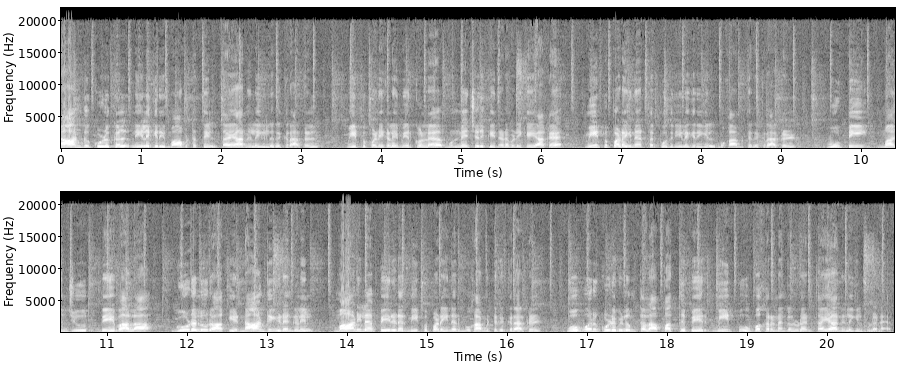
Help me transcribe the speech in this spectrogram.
நான்கு குழுக்கள் நீலகிரி மாவட்டத்தில் தயார் நிலையில் இருக்கிறார்கள். மீட்பு பணிகளை மேற்கொள்ள முன்னெச்சரிக்கை நடவடிக்கையாக மீட்பு படையினர் தற்போது நீலகிரியில் முகாமிட்டிருக்கிறார்கள். ஊட்டி மஞ்சூர் தேவாலா கூடலூர் ஆகிய நான்கு இடங்களில் மாநில பேரிடர் மீட்பு படையினர் முகாமிட்டிருக்கிறார்கள். ஒவ்வொரு குழுவிலும் தலா பத்து பேர் மீட்பு உபகரணங்களுடன் தயார் நிலையில் உள்ளனர்.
